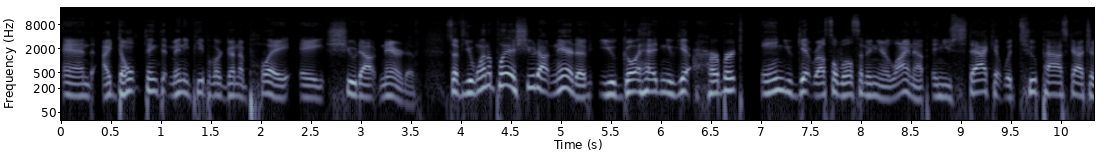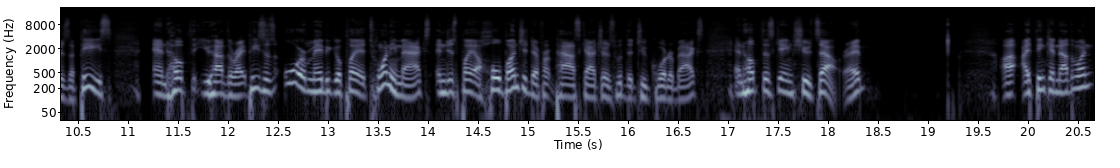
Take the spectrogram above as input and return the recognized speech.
And I don't think that many people are going to play a shootout narrative. So if you want to play a shootout narrative, you go ahead and you get Herbert and you get Russell Wilson in your lineup and you stack it with two pass catchers apiece and hope that you have the right pieces. Or maybe go play a 20 max and just play a whole bunch of different pass catchers with the two quarterbacks and hope this game shoots out, right? Uh, I think another one,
